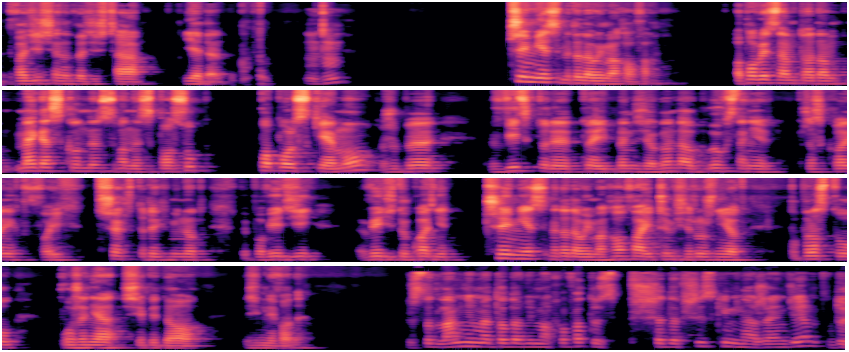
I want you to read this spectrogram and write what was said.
20 e, na 21. Mhm. Czym jest metoda Wima? Opowiedz nam to, Adam, mega skondensowany sposób, po polskiemu, żeby widz, który tutaj będzie oglądał, był w stanie przez kolejnych Twoich 3-4 minut wypowiedzi wiedzieć dokładnie, czym jest metoda Wim Hofa i czym się różni od po prostu włożenia siebie do zimnej wody. Wiesz to dla mnie metoda Wim Hofa to jest przede wszystkim narzędzie do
